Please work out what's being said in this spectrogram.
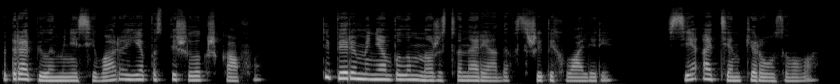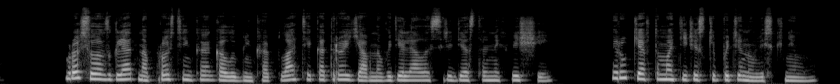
Поторопила меня Сивара, и я поспешила к шкафу. Теперь у меня было множество нарядов, сшитых Валери. Все оттенки розового. Бросила взгляд на простенькое голубенькое платье, которое явно выделялось среди остальных вещей, и руки автоматически потянулись к нему.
